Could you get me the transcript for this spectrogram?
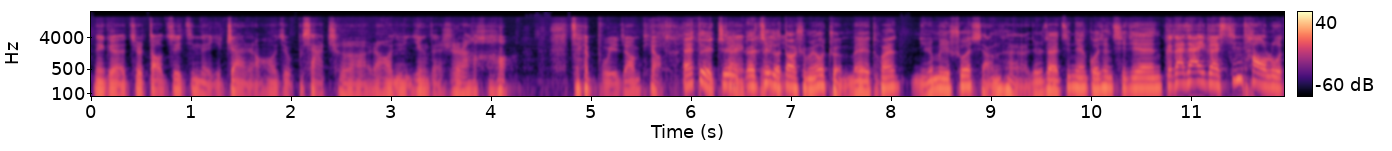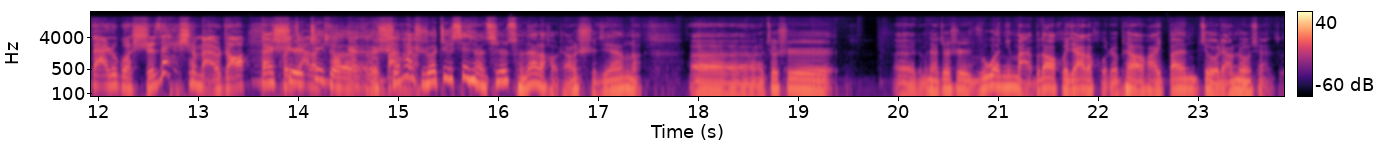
那个就是到最近的一站，然后就不下车，然后就嗯硬在车上号 再补一张票。哎，对，这这个倒是没有准备。突然你这么一说，想起来了，就是在今年国庆期间，给大家一个新套路，大家如果实在是买不着，但是这个实话实说，这个现象其实存在了好长时间了。呃，就是呃，怎么讲？就是如果你买不到回家的火车票的话，一般就有两种选择：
